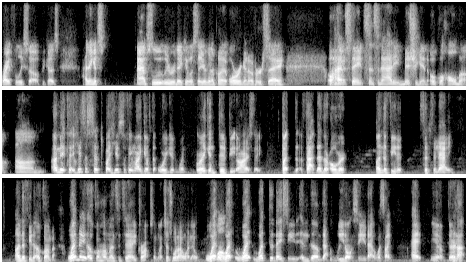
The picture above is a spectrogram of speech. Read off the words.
rightfully so, because I think it's absolutely ridiculous that you're going to put Oregon over, say, Ohio State, Cincinnati, Michigan, Oklahoma. Um, I mean, here's the sim- but here's the thing why I give the Oregon win. Oregon did beat Ohio State, but the fact that they're over, undefeated Cincinnati, undefeated Oklahoma. What made Oklahoma and Cincinnati drop so much? Is what I want to know. What Well- what what what did they see in them that we don't see? That was like, hey, you know, they're not.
